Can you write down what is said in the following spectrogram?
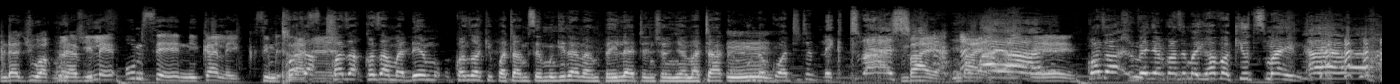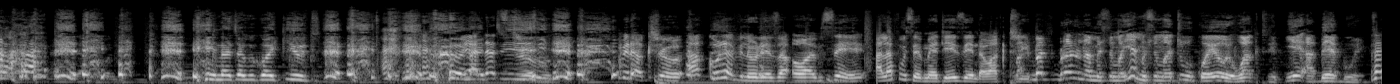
ndajua kuna vile umse ni nika like kwanza, simtrust kwanza, kwanza madem kwanza wakipata mse mwingine anampa ile attention yenye anataka unakuwa treated like trash mbaya mbaya. Eh. kwanza venye alikuwa anasema you have a cute smile Ah. cute Yeah, that's true. Bila kushow, hakuna vile unaweza oa msee alafu useme ati hizi enda work trip. But Brandon amesema yeye amesema tu kwa hiyo work trip ye abebwe Sasa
